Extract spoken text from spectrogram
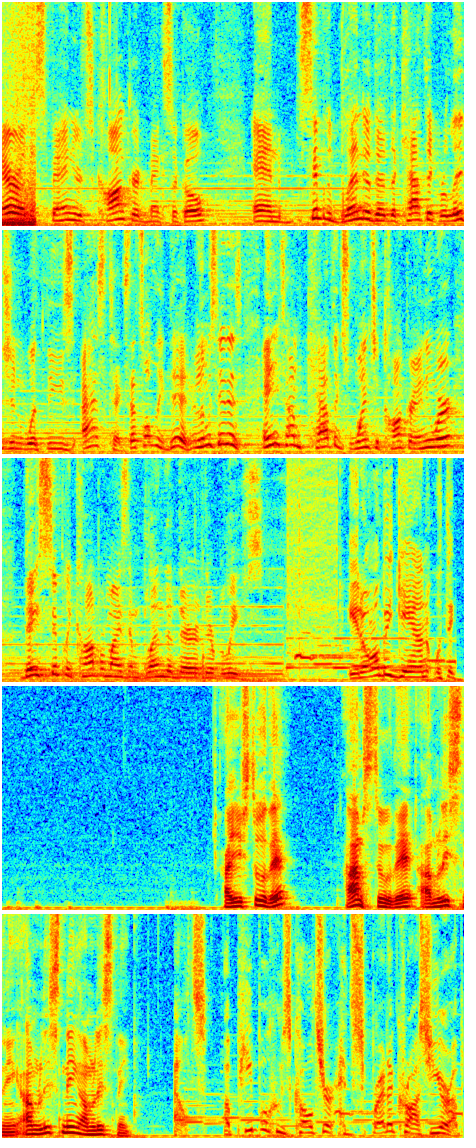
era, the Spaniards conquered Mexico and simply blended the, the, Catholic religion with these Aztecs. That's all they did. And let me say this, anytime Catholics went to conquer anywhere, they simply compromised and blended their, their beliefs. It all began with the... Are you still there? I'm still there. I'm listening. I'm listening. I'm listening. Celts, a people whose culture had spread across Europe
